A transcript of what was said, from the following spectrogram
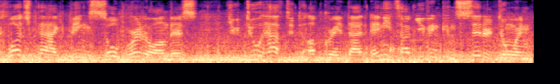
clutch pack being so brittle on this you do have to upgrade that anytime you even consider doing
